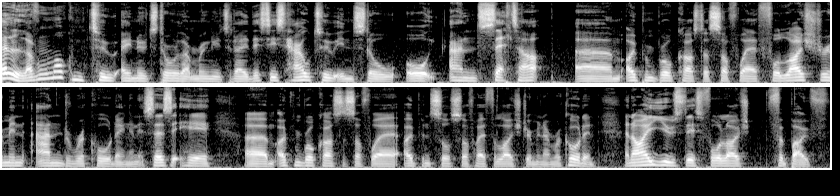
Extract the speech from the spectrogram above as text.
Hello everyone, welcome to a new tutorial that I'm bringing you today. This is how to install or and set up um, Open Broadcaster software for live streaming and recording. And it says it here, um, Open Broadcaster software, open source software for live streaming and recording. And I use this for live for both.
